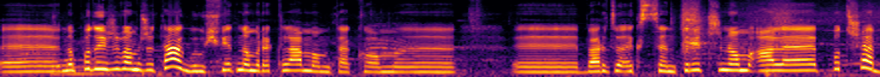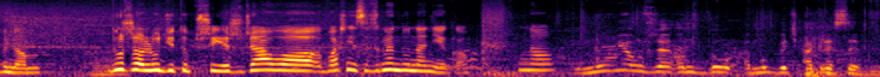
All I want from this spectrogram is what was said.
E, No podejrzewam, że tak, był świetną reklamą, taką e, e, bardzo ekscentryczną, ale potrzebną. Dużo ludzi tu przyjeżdżało właśnie ze względu na niego. No, Mówią, że on był, mógł być agresywny.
